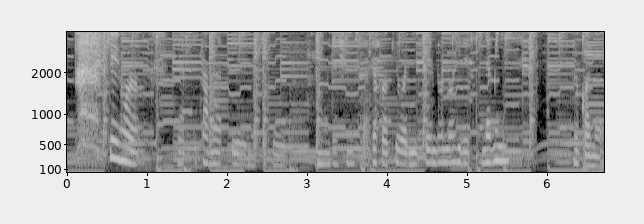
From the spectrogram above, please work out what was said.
ゲームやってたなっていうのをすごい思い出しました。だから今日は任天堂の日です。ちなみになんかね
